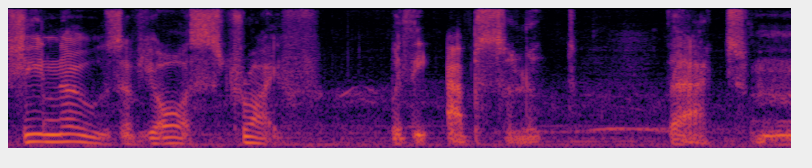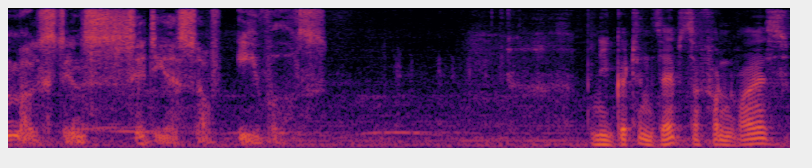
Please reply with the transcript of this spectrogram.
She knows of your strife with the Absolute, that most insidious of evils. Wenn die Göttin selbst davon weiß,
